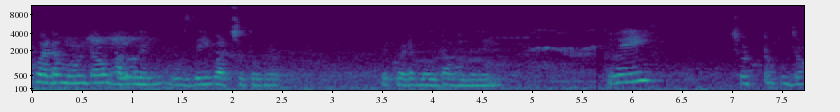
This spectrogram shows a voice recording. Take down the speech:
খুব একটা মনটাও ভালো নেই বুঝতেই পারছ তোমরা যে খুব একটা মনটা ভালো নেই। তো এই ছোট্ট পুজো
